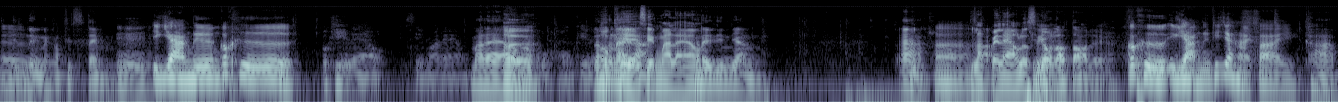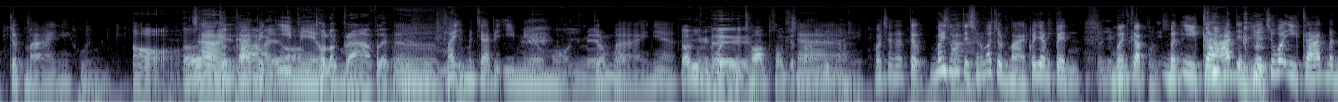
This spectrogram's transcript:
เออนิดหนึ่งนะครับที่สเต็มอืม อีกอย่างหนึ่งก็คือ โอเคแล้ว เสียงมาแล้วมาแล้ว เออ บอกโอเคแล้แล้วว โอข้างในเคล่ะ เสียงมาแล้ว ข้างในได้ยินยัง อ่าอ่าหลับไปแล้วแล้วสิพี่โดดเล่าต่อเลยอะก็คืออีกอย่างหนึ่งที่จะหายไปครับ จดหมายไงคุณอ๋อเออใช่ จดหมกลายเป็นอีเมลโทรกราฟปหมดอะไรพวกเอนี้ อไม่มันกลายเป็นอีเมลหมดอีเมลจหมดดหมายเนี่ยก็มีคนเออ ใช่ ชอบส่งจดหมายอยู่นะ เพราะฉะนั้นแต่ไม่รู้ใช่ แต่ฉันว่าจดหมายก็ยังเป็นเหมือนกับเหมือน e-card อย่างเนี้ยชื่อว่า e-card มัน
